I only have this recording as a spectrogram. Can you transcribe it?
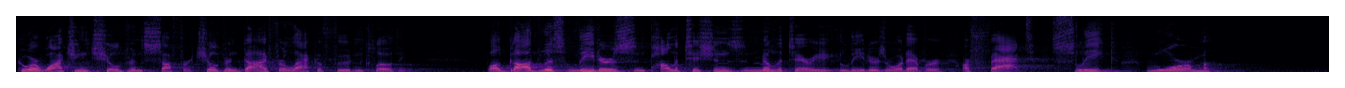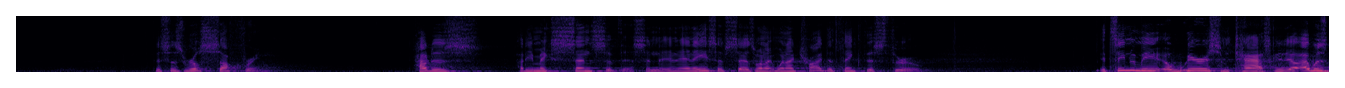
who are watching children suffer, children die for lack of food and clothing. While godless leaders and politicians and military leaders or whatever are fat, sleek, warm. This is real suffering. How, does, how do you make sense of this? And, and, and Asaph says, when I, when I tried to think this through, it seemed to me a wearisome task. I was,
